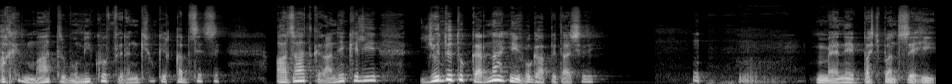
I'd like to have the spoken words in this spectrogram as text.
आखिर मातृभूमि को फिरंगियों के कब्जे से आज़ाद कराने के लिए युद्ध तो करना ही होगा पिताश्री। मैंने बचपन से ही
